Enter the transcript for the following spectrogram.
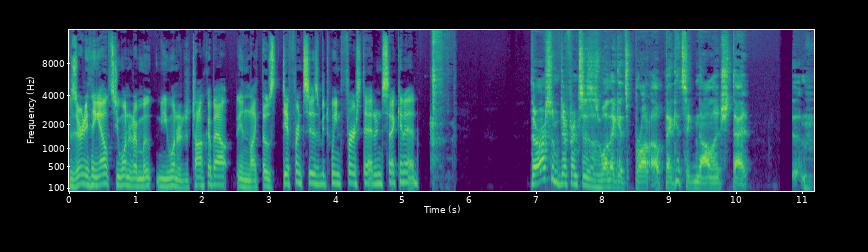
is there anything else you wanted to mo- you wanted to talk about in like those differences between first ed and second ed? There are some differences as well that gets brought up that gets acknowledged that. Um,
